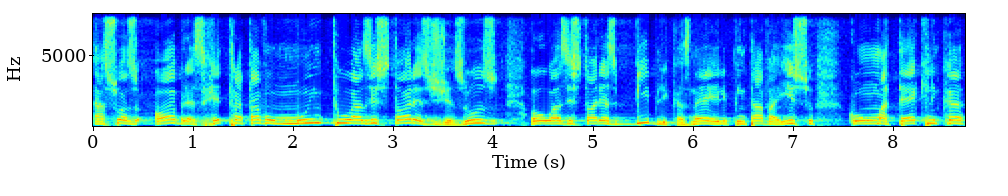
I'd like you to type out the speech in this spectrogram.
as suas obras retratavam muito as histórias de Jesus ou as histórias bíblicas. Né? Ele pintava isso com uma técnica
